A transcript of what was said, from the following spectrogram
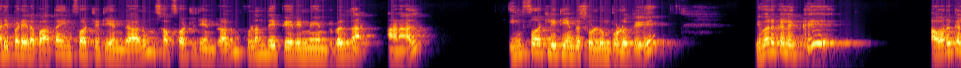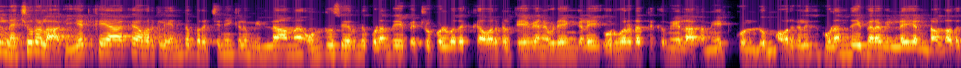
அடிப்படையில பார்த்தா இன்ஃபர்டிலிட்டி என்றாலும் சப்ஃபர்டிலிட்டி என்றாலும் குழந்தை பேரின்மை என்பதுதான். ஆனால் இன்ஃபர்டிலிட்டி என்று சொல்லும் பொழுது இவர்களுக்கு அவர்கள் நேச்சுரலாக இயற்கையாக அவர்கள் எந்த பிரச்சனைகளும் இல்லாம ஒன்று சேர்ந்து குழந்தையை பெற்றுக்கொள்வதற்கு அவர்கள் தேவையான விடயங்களை ஒரு வருடத்துக்கு மேலாக மேற்கொண்டும் அவர்களுக்கு குழந்தை பெறவில்லை என்றால் அதாவது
